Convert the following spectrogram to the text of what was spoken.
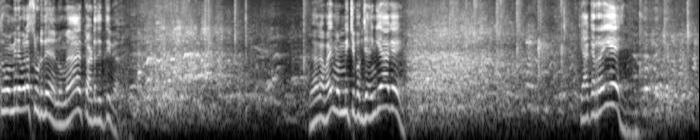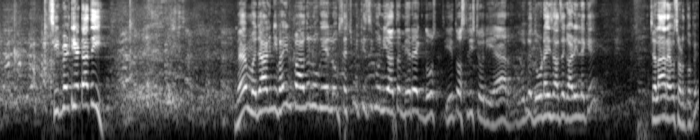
तो मम्मी ने बोला, सुट दे मैं काट देती मैं मैं कहा, भाई, मम्मी चिपक जाएँगे आगे। क्या कर रही है? सीट बेल्ट ही हटा दी। मैं मज़ाक नहीं, भाई, पागल हो गए लोग, सच में किसी को नहीं आता। मेरा एक दोस्त, ये तो असली स्टोरी है यार। वो दो ढाई साल से गाड़ी लेके चला रहा है वो सड़कों पे।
